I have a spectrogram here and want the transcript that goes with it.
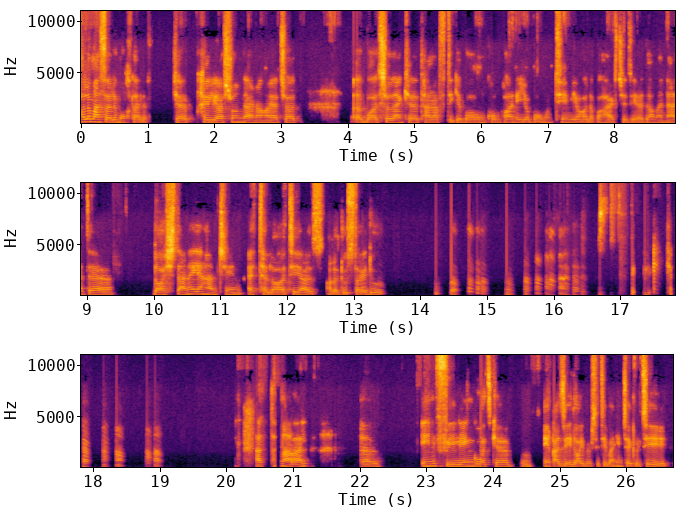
حالا مسائل مختلف که خیلی هاشون در نهایت شاید باعث شدن که طرف دیگه با اون کمپانی یا با اون تیم یا حالا با هر چیزی ادامه نده داشتن یه همچین اطلاعاتی از حالا دوستای دور از اول این feeling که این قضیه diversity و integrity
